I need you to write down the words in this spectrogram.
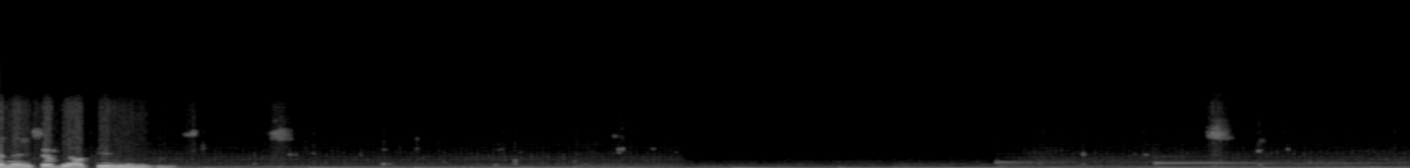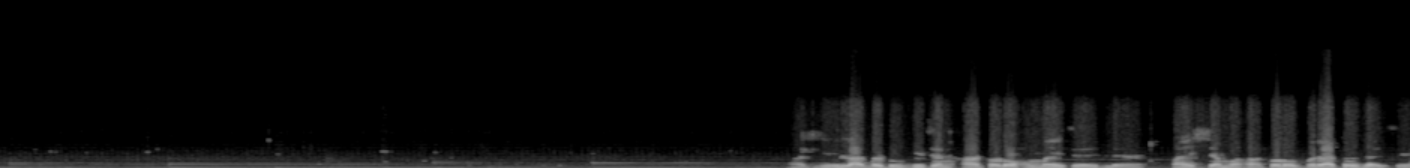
એના હિસાબે આ ભીનું નીકળ્યું છે. આટલી લાગત ઊભી છે ને હાંટોડો હમાય છે એટલે પાંચસામાં હાંટોડો ભરાતો જાય છે.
